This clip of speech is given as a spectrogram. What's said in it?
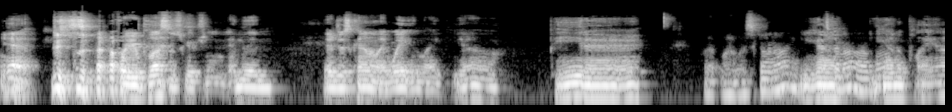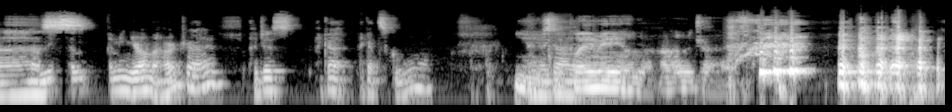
yeah, So- for your Plus subscription, and then they're just kind of like waiting, like yo, Peter, What, what, what's going on? you what's gonna going on? you Well, gonna play I mean, us? I mean, you're on the hard drive. I just, I got, I got school. You used to play me on the hard drive.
